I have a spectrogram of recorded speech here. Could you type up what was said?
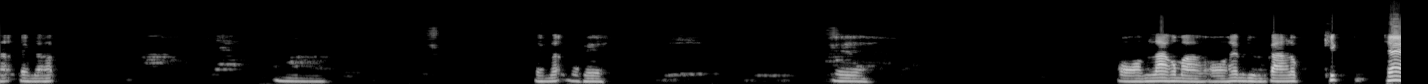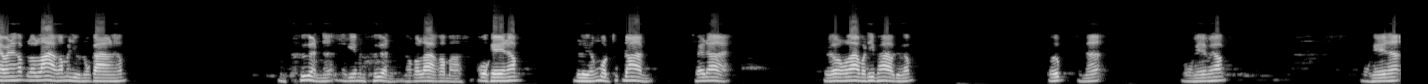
นะเต็มแล้วครับเต็มแล้วโอเคเอออ๋อมันลากเข้ามาอ๋อให้มันอยู่ตรงกลางแล้วคลิกแช่ไว้นะครับแล้วลากเข้ามาอยู่ตรงกลางนะครับ มันเคลื่อนนะเมื่อกี้มันเคลื่อนเราก็ลากเข้ามา โอเคนะครับ เหลืองหมดทุกด้านใช้ได้เดี๋ยวลองลากมาที่ภาพดูครับปึ๊บนะโอเคไหมครับ โอเคนะ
